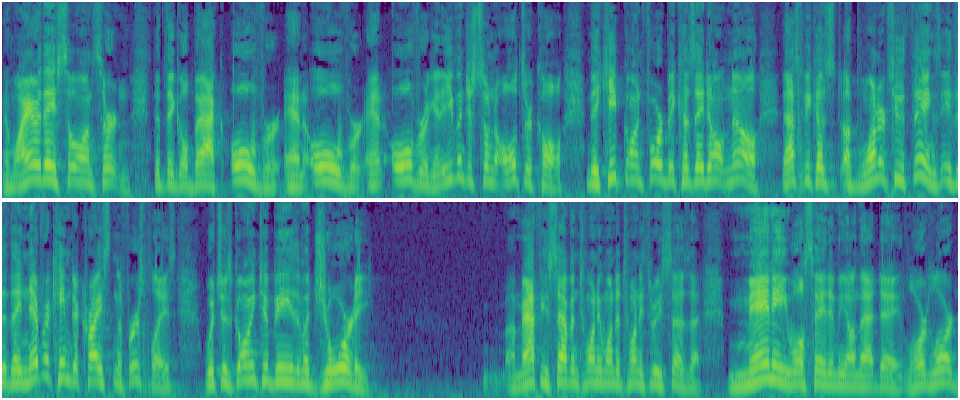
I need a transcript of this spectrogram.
And why are they so uncertain that they go back over and over and over again, even just on an altar call? And they keep going forward because they don't know. That's because of one or two things. Either they never came to Christ in the first place, which is going to be the majority. Uh, Matthew 7 21 to 23 says that. Many will say to me on that day, Lord, Lord,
